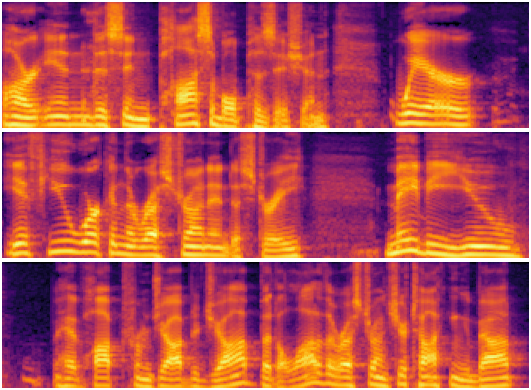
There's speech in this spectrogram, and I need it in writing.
are in this impossible position where if you work in the restaurant industry, maybe you have hopped from job to job, but a lot of the restaurants you're talking about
